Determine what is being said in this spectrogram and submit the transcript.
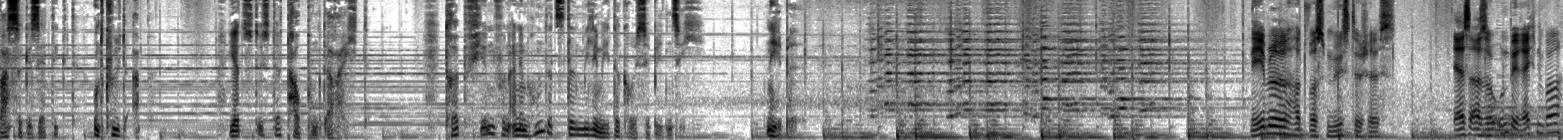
Wasser gesättigt und kühlt ab. Jetzt ist der Taupunkt erreicht. Tröpfchen von einem Hundertstel Millimeter Größe bilden sich. Nebel. Nebel hat was Mystisches. Er ist also unberechenbar,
